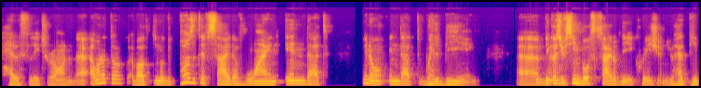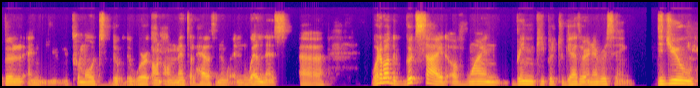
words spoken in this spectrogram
health later on. I, I want to talk about you know the positive side of wine in that you know in that well-being uh, mm-hmm. because you've seen both sides of the equation. You help people and you, promote the, the, work on, on mental health and, and wellness. Uh, what about the good side of wine bringing people together and everything? Did you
